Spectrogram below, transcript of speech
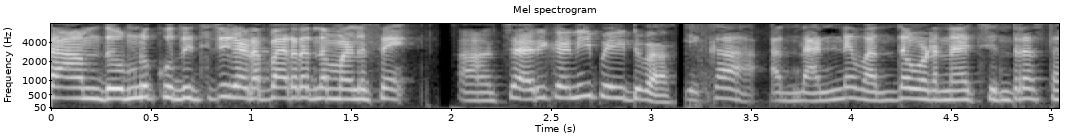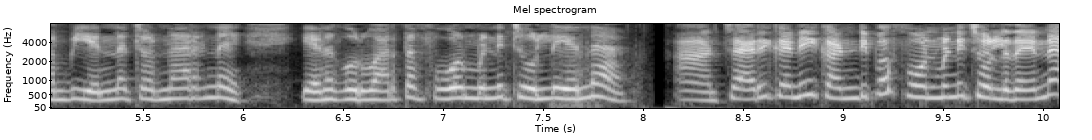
தாம் தும்னு குதிச்சுட்டு கிடப்பாரு அந்த மனுஷன். சரி கனி போயிட்டு வா. ஏக்கா அந்த அண்ணன் வந்த உடனே சின்ராஸ் தம்பி என்ன சொன்னாருன்னு எனக்கு ஒரு வார்த்தை ஃபோன் பண்ணி சொல்லு என்ன? ஆ, சரி கனி கண்டிப்பா ஃபோன் பண்ணி சொல்லுதே என்ன?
